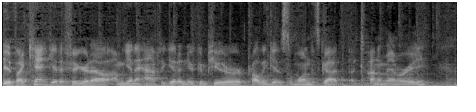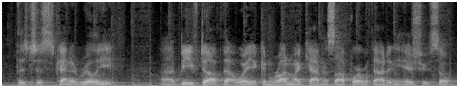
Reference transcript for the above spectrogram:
If I can't get it figured out, I'm gonna have to get a new computer, probably get someone that's got a ton of memory, that's just kind of really uh, beefed up. That way it can run my cabinet software without any issues. So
